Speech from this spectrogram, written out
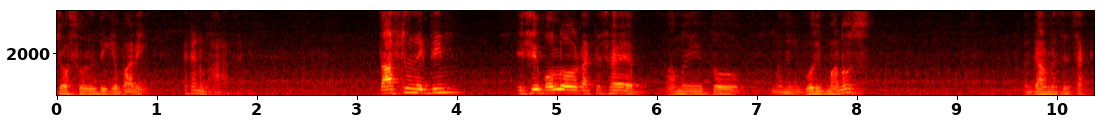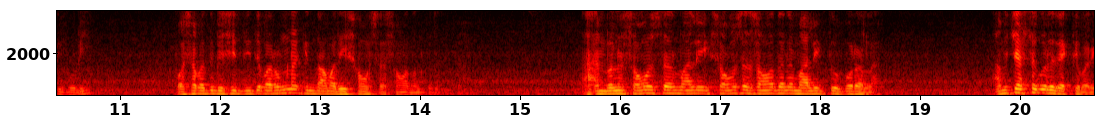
যশোরের দিকে বাড়ি, এখানে ভাড়া থাকে। তা আসলেন একদিন, এসে বলল, ডাক্তার সাহেব, আমি তো মানে গরিব মানুষ গার্মেন্টসে চাকরি করি। পয়সাপাতি বেশি দিতে পারব না, কিন্তু আমার এই সমস্যার সমাধান করে দিতে হবে। আমি বললাম, সমস্যার মালিক, সমস্যার সমাধানের মালিক তো উপরালা আমি চেষ্টা করে দেখতে পারি।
